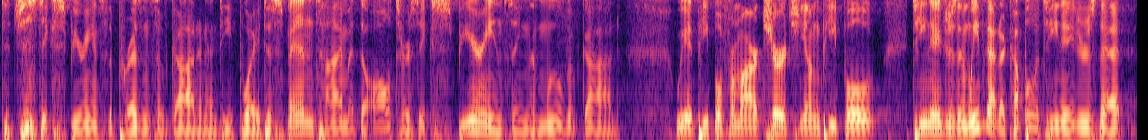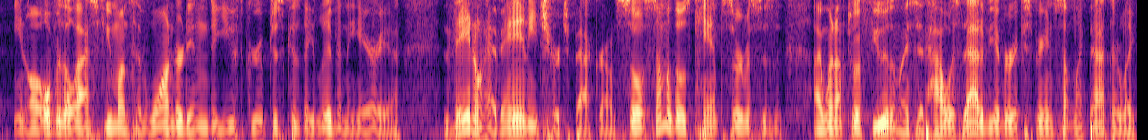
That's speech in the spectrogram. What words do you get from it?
to just experience the presence of God in a deep way, to spend time at the altars experiencing the move of God. We had people from our church, young people, teenagers, and we've got a couple of teenagers that you know, over the last few months have wandered into youth group just because they live in the area. They don't have any church background. So some of those camp services, I went up to a few of them. I said, How was that? Have you ever experienced something like that? They're like,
